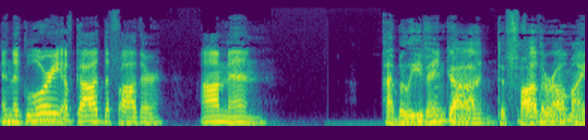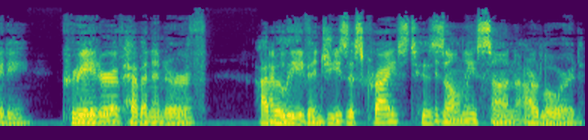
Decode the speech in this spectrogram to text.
in the glory of God the Father. Amen. I believe in God, the Father Almighty, creator of heaven and earth. I believe in Jesus Christ, his only Son, our Lord.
